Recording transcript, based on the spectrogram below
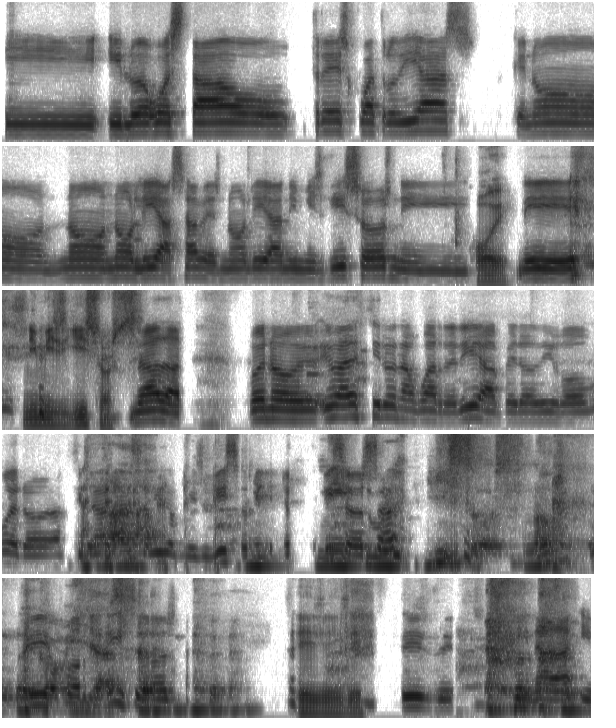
y, y luego he estado tres, cuatro días que no, no, no olía, ¿sabes? No olía ni mis guisos ni, Uy, ni ni mis guisos. nada. Bueno, iba a decir una guarrería, pero digo, bueno, al final han salido mis guisos. Guisos, tus ¿sabes? guisos, ¿no? Entre Sí, comillas. guisos. Sí, sí, sí. Sí, sí. Y nada, y-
